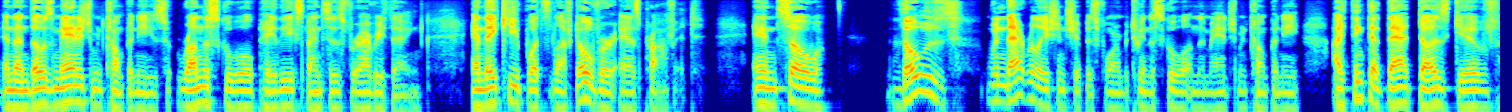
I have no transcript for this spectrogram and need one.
And then those management companies run the school, pay the expenses for everything, and they keep what's left over as profit. And so those when that relationship is formed between the school and the management company, I think that that does give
